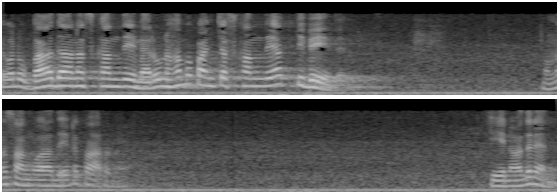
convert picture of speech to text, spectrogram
එතකොට උපාදානස්කන්ධේ මැරුණහම පංචස්කන්ධයක් තිබේද? මොන සංවාදයට කාරණය? තියෙනවද නැද්ද?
